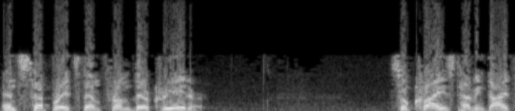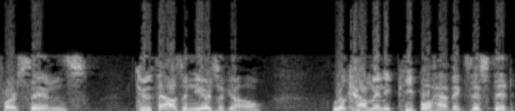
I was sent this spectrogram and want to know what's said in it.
and separates them from their Creator. So Christ, having died for our sins 2,000 years ago, look how many people have existed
